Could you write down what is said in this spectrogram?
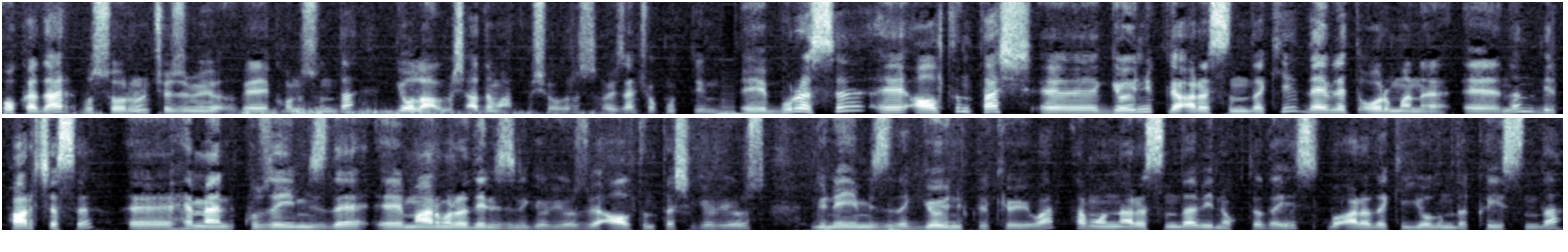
o kadar bu sorunun çözümü e, konusunda yol almış, adım atmış oluruz. O yüzden çok mutluyum. E, burası e, Altıntaş e, Göynükle arasındaki devlet ormanının bir parçası. E, hemen kuzeyimizde e, Marmara Denizi'ni görüyoruz ve Altıntaş'ı görüyoruz. Güneyimizde de Göynüklü köyü var. Tam onun arasında bir noktadayız. Bu aradaki yolun da kıyısında.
